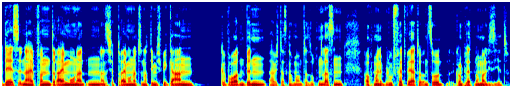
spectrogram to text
Der ist innerhalb von drei Monaten, also ich habe drei Monate, nachdem ich vegan geworden bin, habe ich das nochmal untersuchen lassen. Auch meine Blutfettwerte und so komplett normalisiert.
